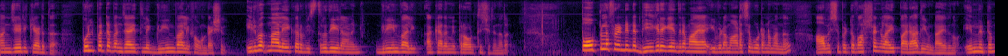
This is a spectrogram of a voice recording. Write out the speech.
മഞ്ചേരിക്കടുത്ത് പുൽപ്പറ്റ പഞ്ചായത്തിലെ ഗ്രീൻ വാലി ഫൗണ്ടേഷൻ ഇരുപത്തിനാല് ഏക്കർ വിസ്തൃതിയിലാണ് ഗ്രീൻ വാലി അക്കാദമി പ്രവർത്തിച്ചിരുന്നത്. പോപ്പുലർ ഫ്രണ്ടിന്റെ ഭീകര ഭീകരകേന്ദ്രമായ ഇവിടം അടച്ചുപൂട്ടണമെന്ന് ആവശ്യപ്പെട്ട് വർഷങ്ങളായി പരാതിയുണ്ടായിരുന്നു. എന്നിട്ടും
